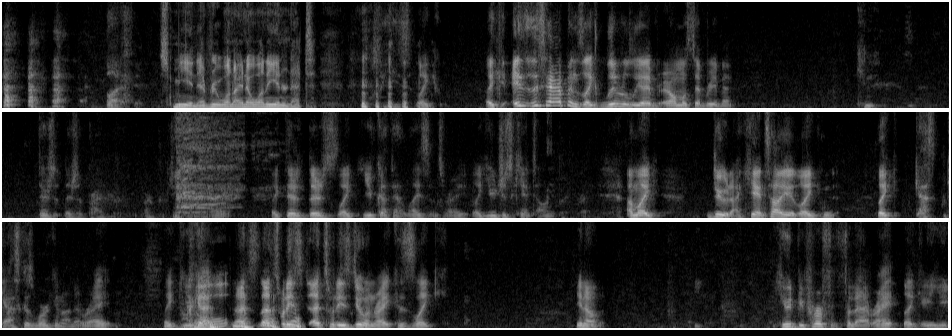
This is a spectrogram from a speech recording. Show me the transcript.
but." It's me and everyone I know on the internet. please like like it, this happens like literally every, almost every event. Can there's there's a predator RPG, right? like there's there's like you've got that license right? Like you just can't tell anybody right? I'm like dude i can't tell you like like Gas, gaska's working on it right? Like you got that's that's what he's that's what he's doing right? Because like you know he would be perfect for that right? Like you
